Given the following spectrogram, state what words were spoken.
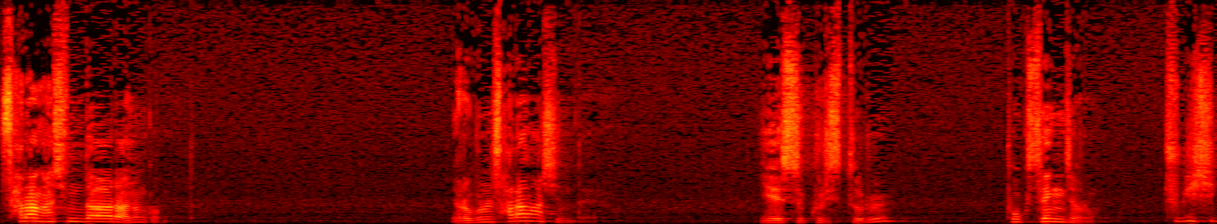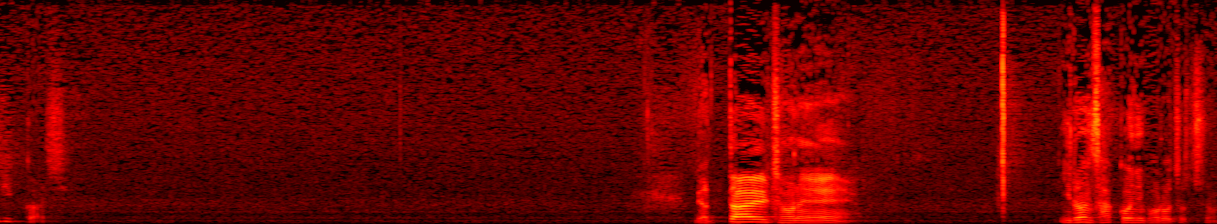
사랑하신다라는 겁니다. 여러분을 사랑하신대요. 예수 그리스도를 독생자로 죽이시기까지. 몇 달 전에 이런 사건이 벌어졌죠.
